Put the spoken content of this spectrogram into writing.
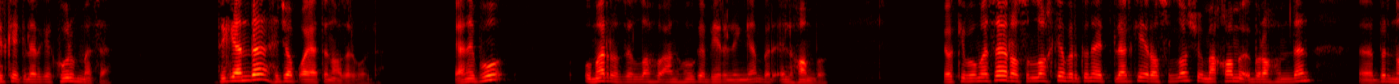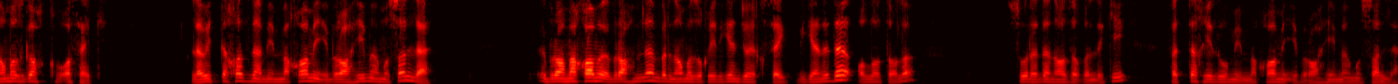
erkaklarga ko'rinmasa deganda hijob oyati nozil bo'ldi. Ya'ni bu umar roziyallohu anhuga berilingan bir ilhom bu. Yoki bo'lmasa rasulullohga bir kuni aytdilarki rasululloh shu maqomi ibrohimdan e, bir namozgoh qilib olsak. Min maqomi ibrohima musalla. Ibrohim maqomi ibrohimdan bir namoz o'qiydigan joy qilsak deganida alloh taolo surada nozil qildiki fattahizu min maqomi ibrohima musalla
